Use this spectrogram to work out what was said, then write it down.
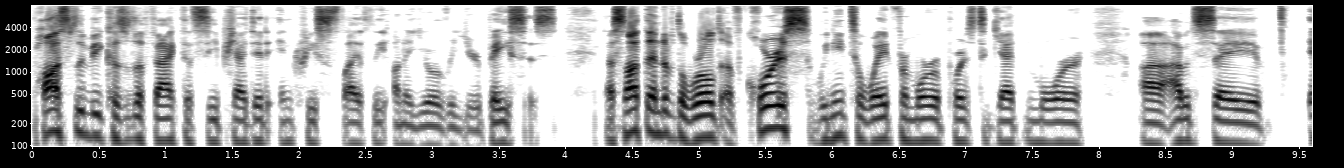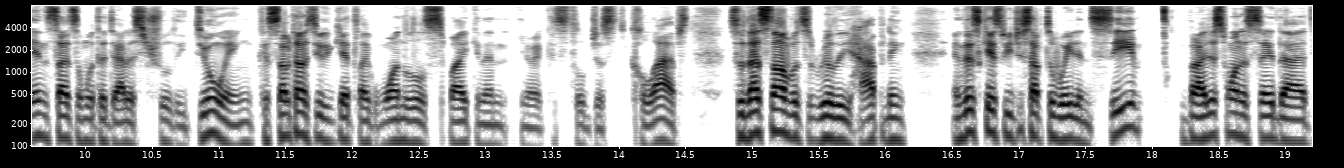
possibly because of the fact that CPI did increase slightly on a year over year basis. That's not the end of the world, of course. We need to wait for more reports to get more, uh, I would say, insights on what the data is truly doing. Because sometimes you could get like one little spike and then you know it could still just collapse. So that's not what's really happening. In this case, we just have to wait and see. But I just want to say that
